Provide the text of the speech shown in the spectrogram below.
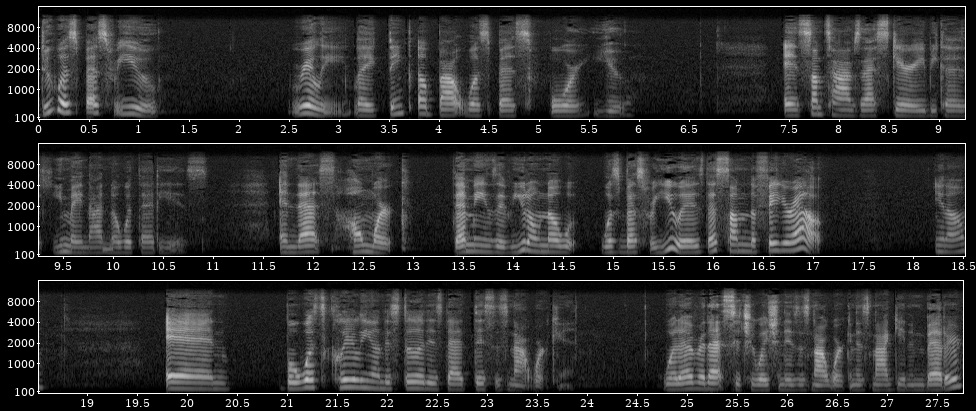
Do what's best for you. Really, like, think about what's best for you. And sometimes that's scary because you may not know what that is. And that's homework. That means if you don't know what's best for you is, that's something to figure out. You know? And but what's clearly understood is that this is not working. Whatever that situation is, is not working. It's not getting better.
